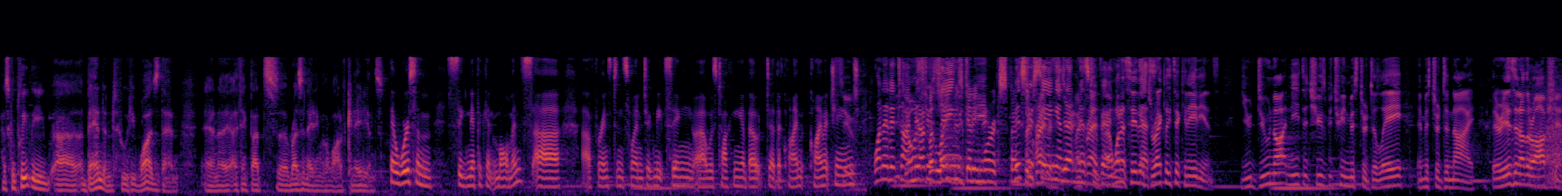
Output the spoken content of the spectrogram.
has completely uh, abandoned who he was then. And I, I think that's uh, resonating with a lot of Canadians. There were some significant moments. Uh, uh, for instance, when Jagmeet Singh was talking about the climate climate change. One at a time, Mr. But life is getting more expensive. Mr. Singh and then Mr. Van. I want to say this yes. directly to Canadians. You do not need to choose between Mr. Delay and Mr. Deny. There is another option.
